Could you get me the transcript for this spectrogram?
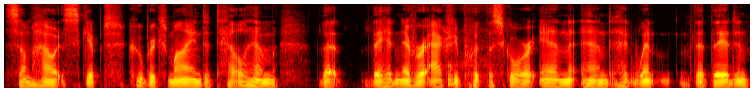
somehow it skipped Kubrick's mind to tell him that they had never actually put the score in and had went that they had in,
